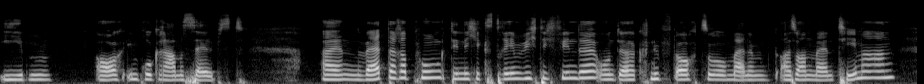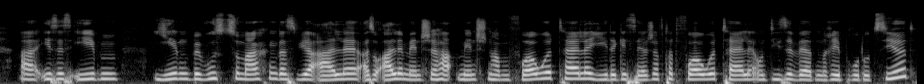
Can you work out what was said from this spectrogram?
eben auch im Programm selbst. Ein weiterer Punkt, den ich extrem wichtig finde und er knüpft auch zu meinem, also an mein Thema an, äh, ist es eben, jedem bewusst zu machen, dass wir alle, also alle Menschen, Menschen haben Vorurteile, jede Gesellschaft hat Vorurteile und diese werden reproduziert.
